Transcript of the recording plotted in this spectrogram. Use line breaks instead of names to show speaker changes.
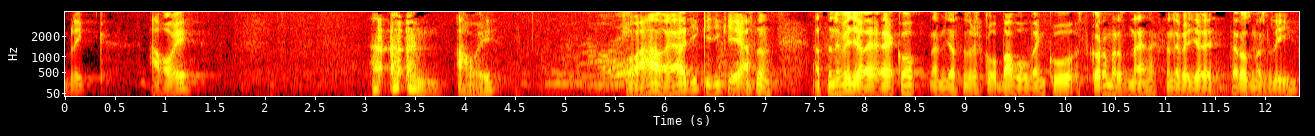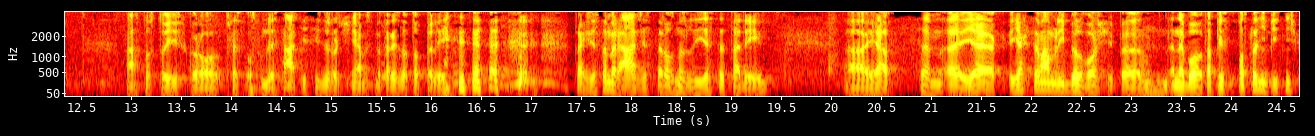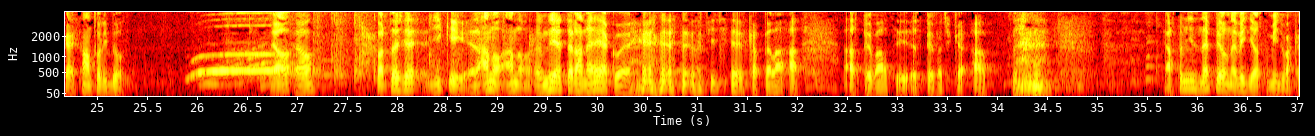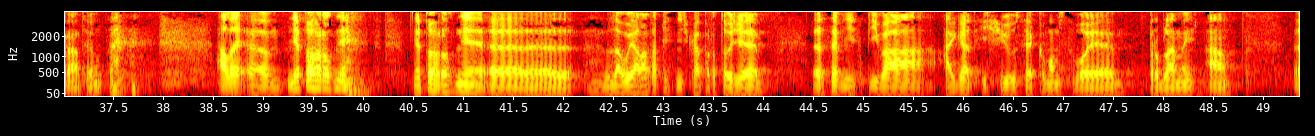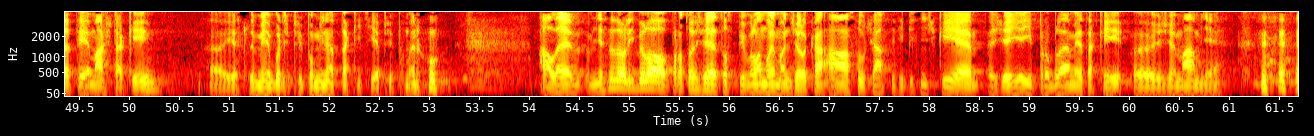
Blik. Ahoj. Ahoj.
Ahoj.
Wow, já díky, díky. Já jsem, já jsem nevěděl, jako měl jsem trošku obavu, venku skoro mrzne, tak jsem nevěděl, jestli jste rozmrzlí. Nás to stojí skoro přes 80 tisíc ročně, aby jsme tady zatopili. Takže jsem rád, že jste rozmrzlí, že jste tady. Já jsem, jak, jak se vám líbil worship, nebo ta pís, poslední písnička, jak se vám to líbilo? Jo, jo. Protože, díky, ano, ano, mě teda ne, jako je určitě kapela a, a zpěváci, zpěvačka a já jsem nic nepil, neviděl jsem ji dvakrát, jo. Ale uh, mě to hrozně, mě to hrozně uh, zaujala ta písnička, protože se v ní zpívá I got issues, jako mám svoje problémy a ty je máš taky. Jestli mi je budeš připomínat, taky ti je připomenu. Ale mně se to líbilo, protože to zpívala moje manželka a součástí té písničky je, že její problém je taky, že má mě.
